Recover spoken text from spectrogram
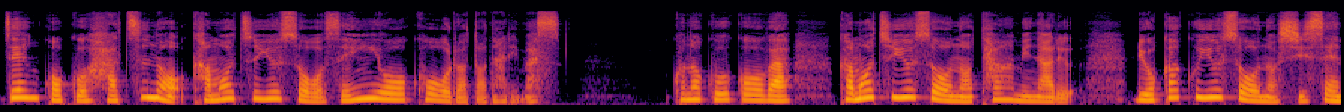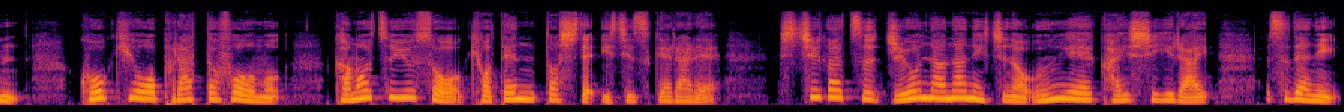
全国初の貨物輸送専用航路となります。この空港は貨物輸送のターミナル、旅客輸送の支線、公共プラットフォーム、貨物輸送拠点として位置づけられ、7月17日の運営開始以来、すでに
